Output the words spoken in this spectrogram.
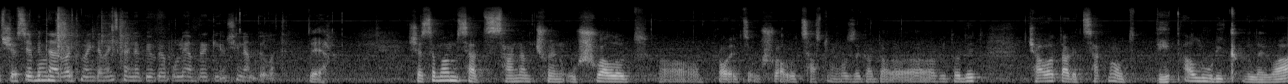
შესაბამისად არ ვართ მაინდა-მაინც განებივრებული ამ რეგიონში ნამდვილად. დიახ. შესაბამისად, სანამ ჩვენ უშუალოდ პროექტზე უშუალოდ სასტუმროზე გადავიდოდით, ჩავატარეთ საკმაოდ დეტალური კვლევა,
